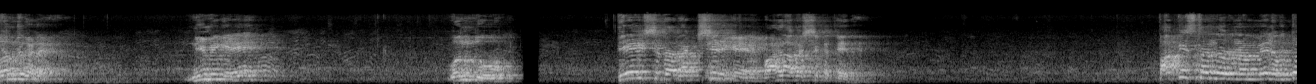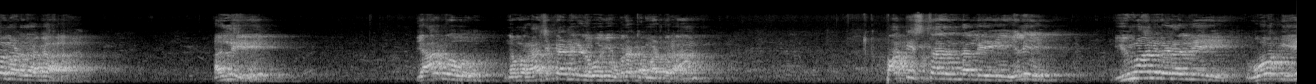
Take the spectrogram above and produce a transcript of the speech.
ಬಂಧುಗಳೇ, ನಿಮಗೆ ಒಂದು ದೇಶದ ರಕ್ಷಣೆಗೆ ಬಹಳ ಅವಶ್ಯಕತೆ ಇದೆ. ಪಾಕಿಸ್ತಾನದವರು ನಮ್ಮ ಮೇಲೆ ಯುದ್ಧ ಮಾಡಿದಾಗ ಅಲ್ಲಿ ಯಾರು ನಮ್ಮ ರಾಜಕಾರಣಿಗಳು ಹೋಗಿ ಹೋರಾಟ ಮಾಡಿದ್ರ? ಪಾಕಿಸ್ತಾನದಲ್ಲಿ ಎಲ್ಲಿ ವಿಮಾನಗಳಲ್ಲಿ ಹೋಗಿ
